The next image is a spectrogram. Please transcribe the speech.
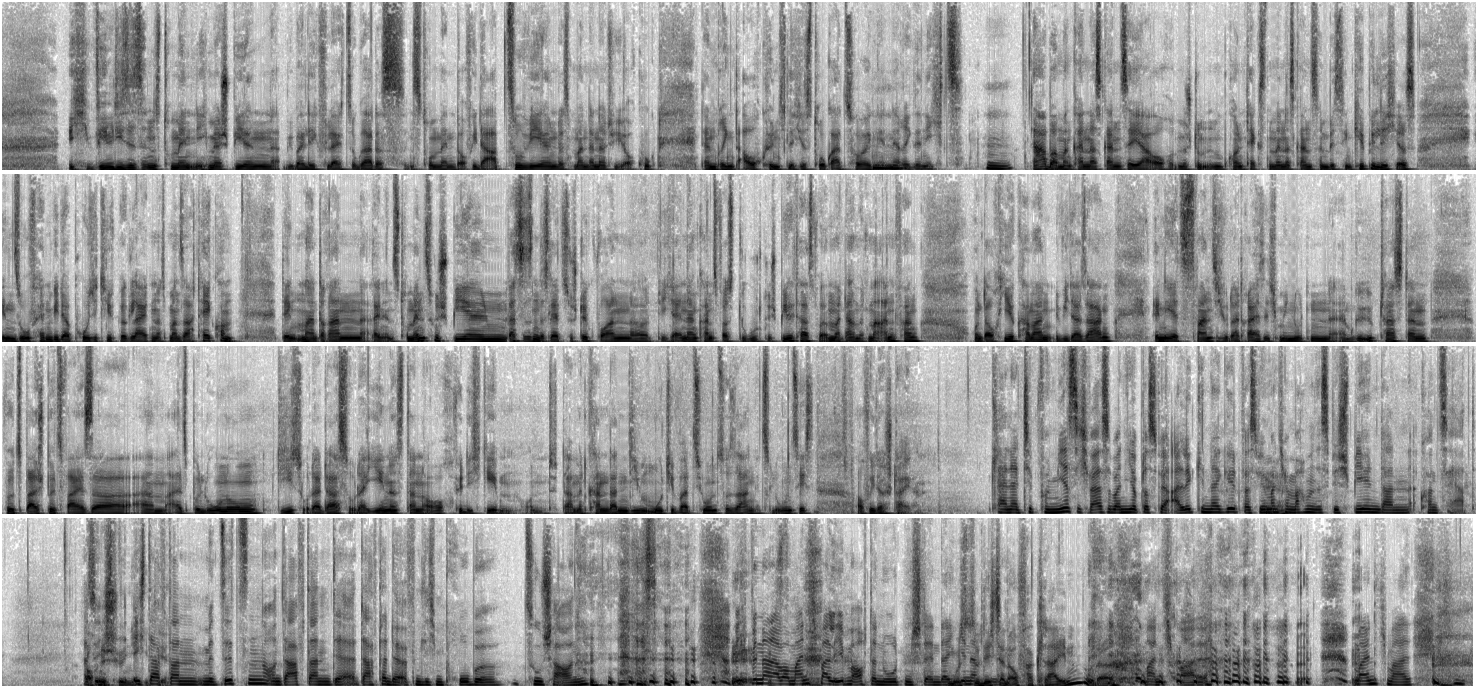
ich will dieses Instrument nicht mehr spielen, überlege vielleicht sogar das Instrument auch wieder abzuwählen, dass man dann natürlich auch guckt, dann bringt auch künstliches Druckerzeugen mhm. in der mhm. Regel nichts. Mhm. Aber man kann das Ganze ja auch in bestimmten Kontexten, wenn das Ganze ein bisschen kippelig ist, insofern wieder positiv begleiten, dass man sagt, hey komm, denk mal dran, dein Instrument zu spielen. Was ist denn das letzte Stück, woran du dich erinnern kannst, was du gut gespielt hast? Wollen wir damit mal anfangen? Und auch hier kann man wieder sagen, wenn du jetzt 20 oder 30 Minuten ähm, geübt hast, dann wird es beispielsweise ähm, als Belohnung dies oder das oder jenes dann auch für dich geben. Und damit kann dann die Motivation zu sagen, jetzt lohnt sich auch wieder steigern. Kleiner Tipp von mir ist, ich weiß aber nicht, ob das für alle Kinder gilt. Was wir ja. manchmal machen, ist, wir spielen dann Konzert. Also ich, ich, darf dann mit sitzen und darf dann der, darf dann der öffentlichen Probe zuschauen. ich bin dann aber manchmal eben auch der Notenständer. Musst du dich dann auch verkleiden? Oder? manchmal. manchmal.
